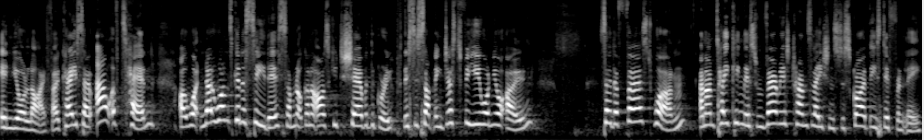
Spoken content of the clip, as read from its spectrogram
in your life. Okay, so out of 10, I want, no one's going to see this. I'm not going to ask you to share with the group. This is something just for you on your own. So the first one, and I'm taking this from various translations, describe these differently.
